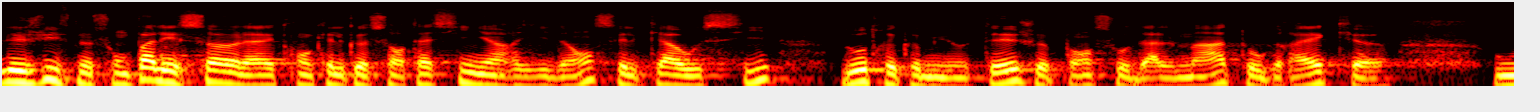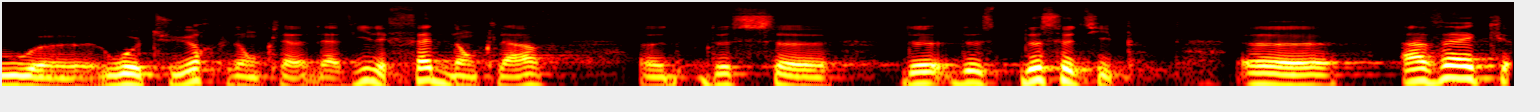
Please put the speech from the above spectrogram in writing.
les Juifs ne sont pas les seuls à être en quelque sorte assignés à résidence, c'est le cas aussi d'autres communautés, je pense aux Dalmates, aux Grecs ou, aux Turcs. Donc la, ville est faite d'enclaves de ce, de, ce, type. avec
